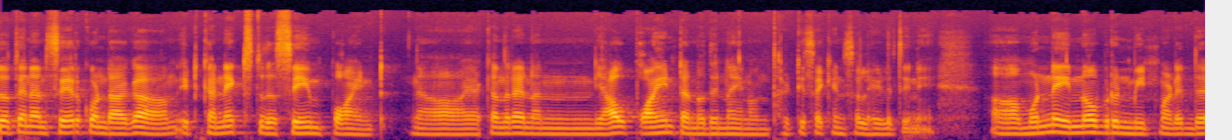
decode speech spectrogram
ಜೊತೆ ನಾನು ಸೇರಿಕೊಂಡಾಗ it connects to the same point ಯಾಕಂದರೆ ನಾನು ಯಾವ ಪಾಯಿಂಟ್ ಅನ್ನೋದನ್ನು ಇನ್ನೊಂದು ಥರ್ಟಿ ಸೆಕೆಂಡ್ಸಲ್ಲಿ ಹೇಳ್ತೀನಿ. ಮೊನ್ನೆ ಇನ್ನೊಬ್ರನ್ನ ಮೀಟ್ ಮಾಡಿದ್ದೆ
